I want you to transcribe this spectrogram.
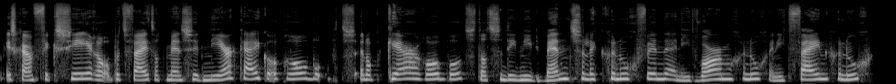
is gaan fixeren op het feit dat mensen neerkijken op robots en op care robots. Dat ze die niet menselijk genoeg vinden en niet warm genoeg en niet fijn genoeg.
